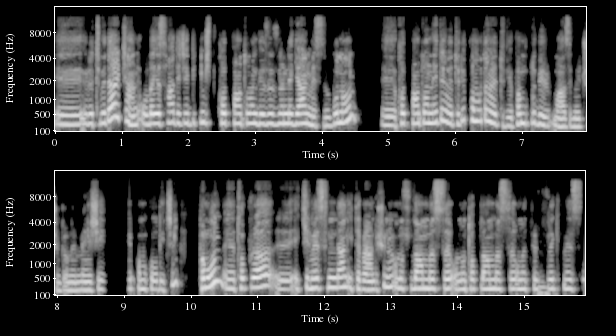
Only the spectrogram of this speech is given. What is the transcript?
e, üretimi derken olaya sadece bitmiş bir kot pantolon gözünüzün önüne gelmesin. Bunun e, kot pantolon neden üretiliyor? Pamuktan üretiliyor. Pamuklu bir malzeme çünkü onun menşei pamuk olduğu için. Pamuğun e, toprağa e, ekilmesinden itibaren düşünün onun sulanması, onun toplanması, onun tütsüre gitmesi,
